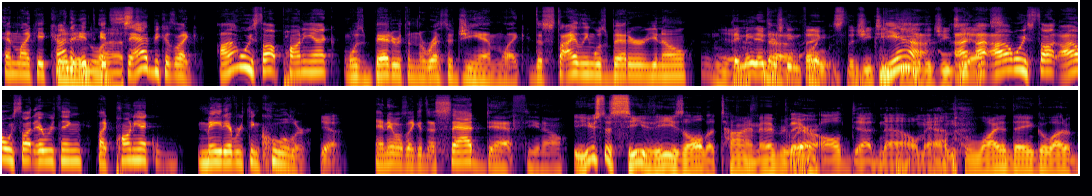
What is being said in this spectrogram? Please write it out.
And like it kind of it, didn't it's sad because like I always thought Pontiac was better than the rest of GM. Like the styling was better, you know. yeah. They made interesting The- things. The GTP, yeah, the GTX. I, I, I always thought I always thought everything like Pontiac made everything cooler, yeah, and it was like it's a sad death, you know. You used to see these all the time everywhere. they are all dead now, man. Why did they go out of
